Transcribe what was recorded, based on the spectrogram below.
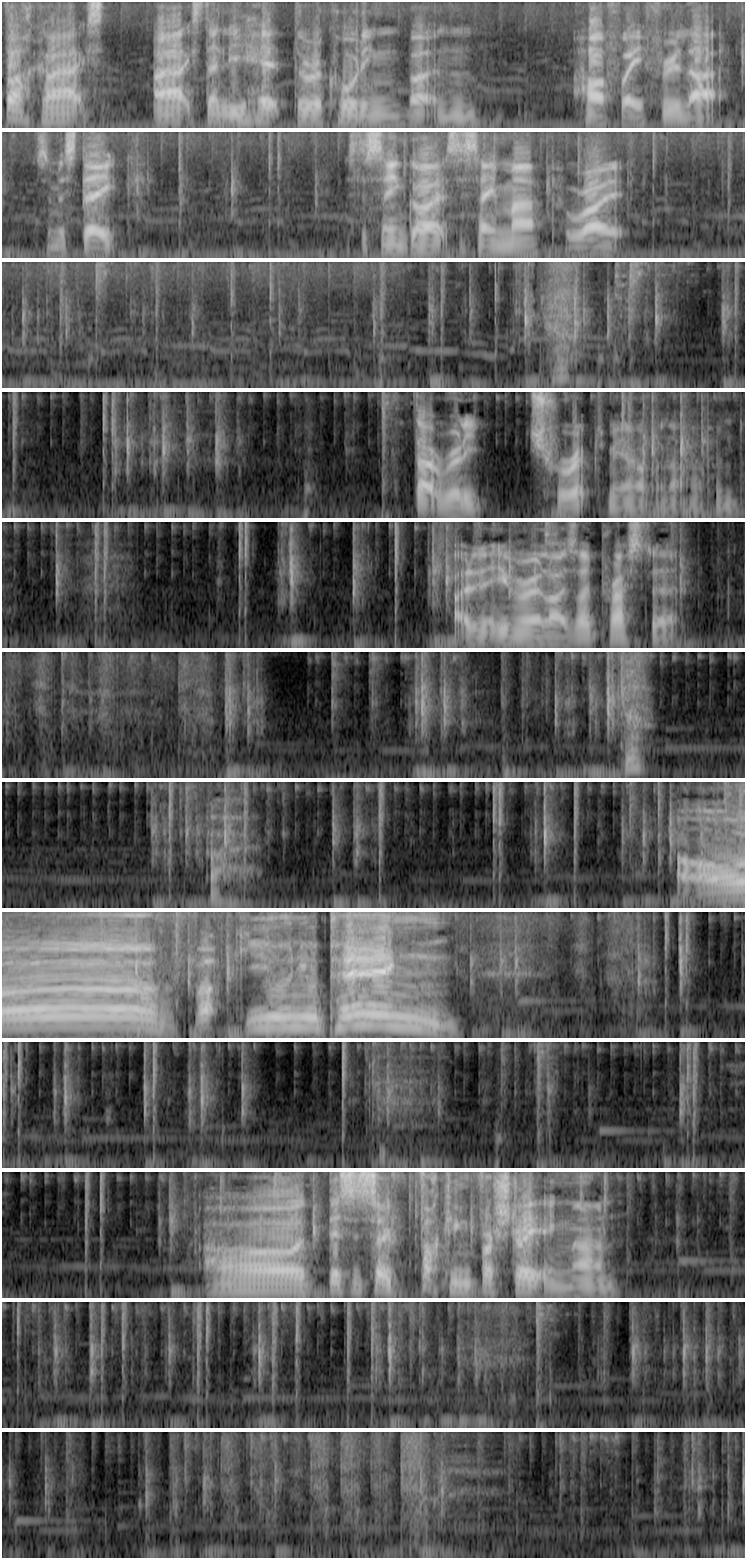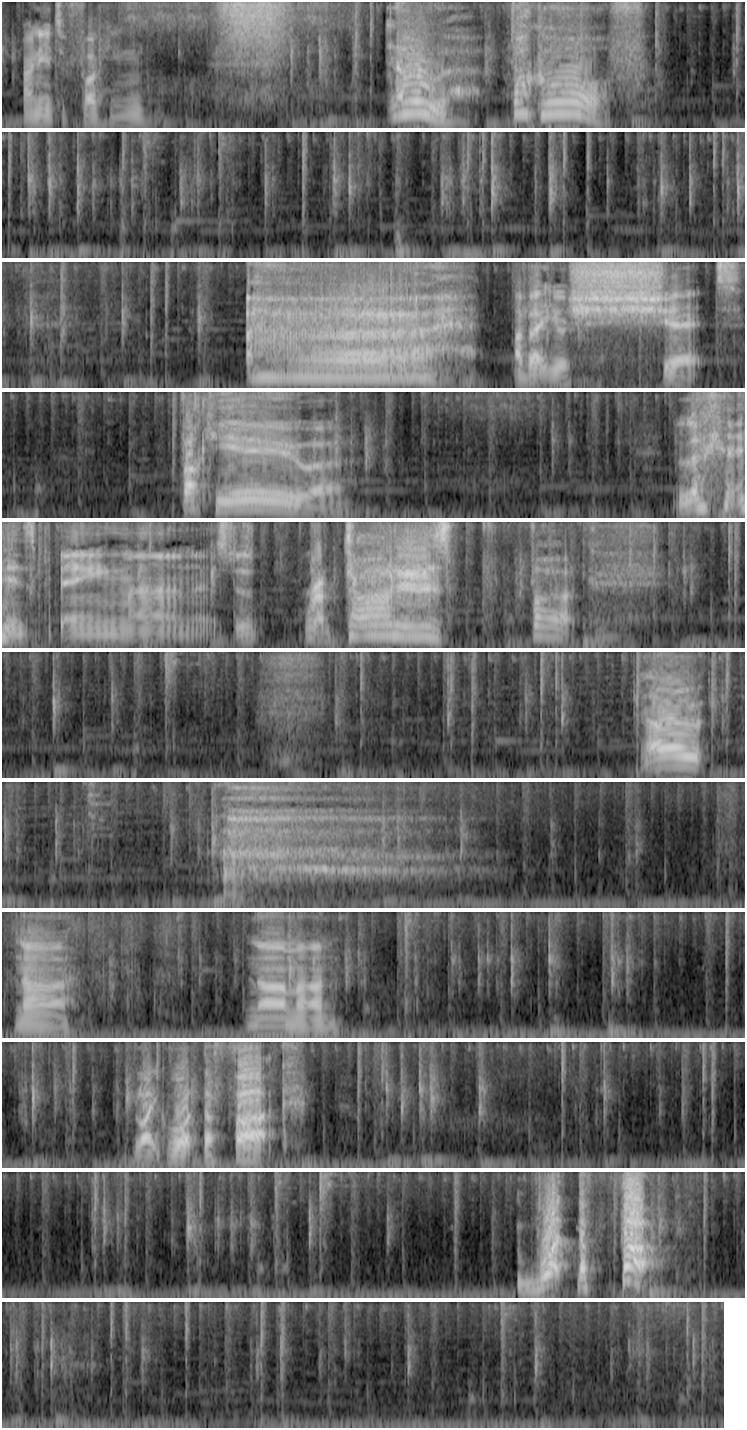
Fuck, I, ac I accidentally hit the recording button halfway through that It's a mistake. It's the same guy, it's the same map, alright? that really tripped me out when that happened. I didn't even realise I pressed it. oh, fuck you and your ping! Oh, this is so fucking frustrating, man. I need to fucking... No! Fuck off! I bet you're shit. Fuck you! Look at his ping, man. It's just retarded as fuck. No! Nah. Nah, man. Like, what the fuck? What the fuck?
